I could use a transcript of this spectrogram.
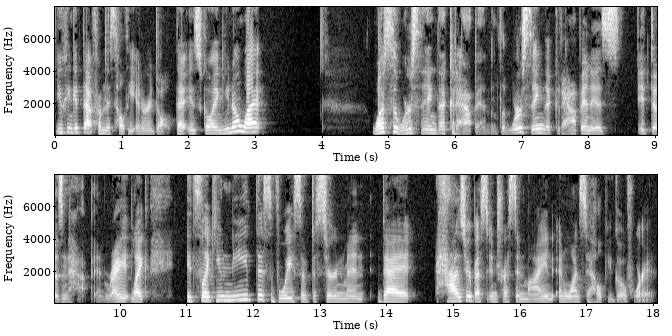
You can get that from this healthy inner adult that is going, you know what? What's the worst thing that could happen? The worst thing that could happen is it doesn't happen, right? Like, it's like you need this voice of discernment that has your best interest in mind and wants to help you go for it.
